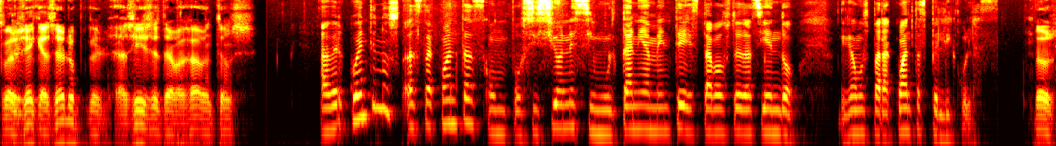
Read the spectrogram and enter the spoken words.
pero sí hay que hacerlo porque así se trabajaba entonces. A ver, cuéntenos hasta cuántas composiciones simultáneamente estaba usted haciendo, digamos, para cuántas películas. Dos,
